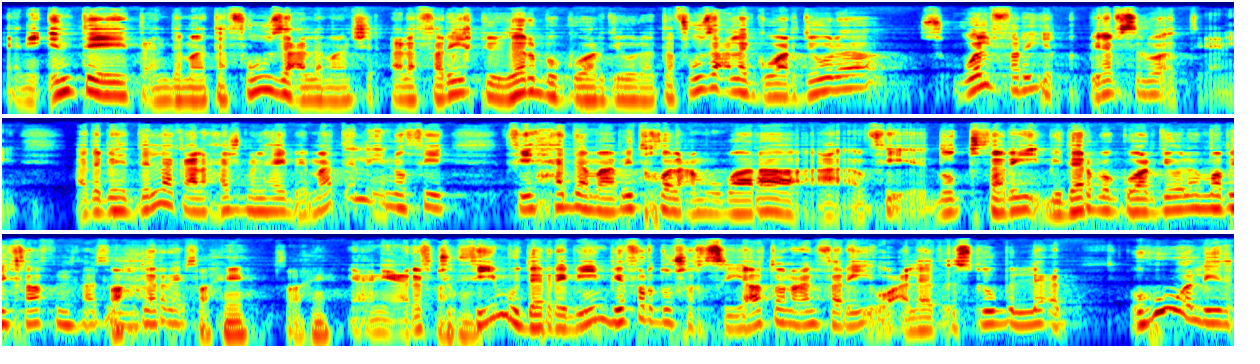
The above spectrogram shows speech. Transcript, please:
يعني انت عندما تفوز على منش... على فريق يدربه جوارديولا تفوز على جوارديولا والفريق بنفس الوقت. يعني هذا بيدلك على حجم الهيبة. ما تقول لي إنه في في حدا ما بيدخل على مباراة في ضد فريق بيدربه جوارديولا ما بيخاف من هذا صح المدرب. صحيح صحيح يعني عرفت شو في مدربين بيفرضوا شخصياتهم على الفريق وعلى أسلوب اللعب وهو اللي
